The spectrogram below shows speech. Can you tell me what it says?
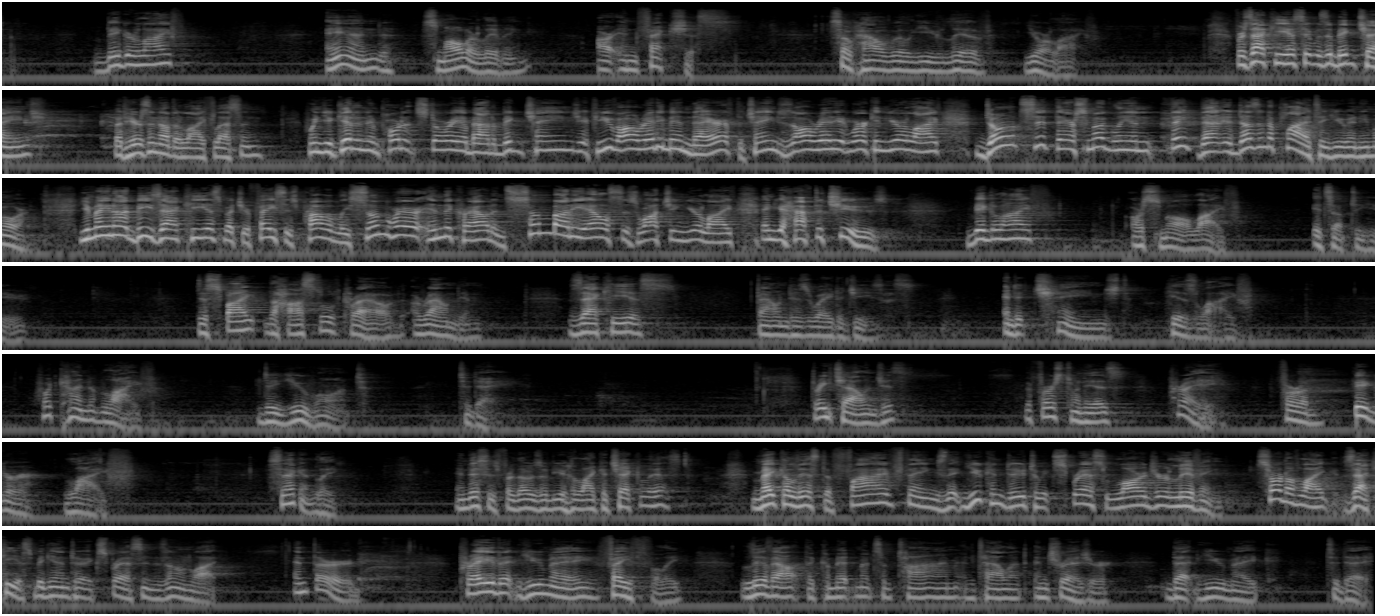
bigger life and smaller living are infectious. So, how will you live your life? For Zacchaeus, it was a big change, but here's another life lesson. When you get an important story about a big change, if you've already been there, if the change is already at work in your life, don't sit there smugly and think that it doesn't apply to you anymore. You may not be Zacchaeus, but your face is probably somewhere in the crowd and somebody else is watching your life, and you have to choose big life or small life. It's up to you. despite the hostile crowd around him, Zacchaeus found his way to Jesus, and it changed his life. What kind of life do you want today? Three challenges. The first one is pray for a bigger life. Secondly, and this is for those of you who like a checklist, make a list of five things that you can do to express larger living, sort of like Zacchaeus began to express in his own life. And third, pray that you may faithfully live out the commitments of time and talent and treasure that you make today.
